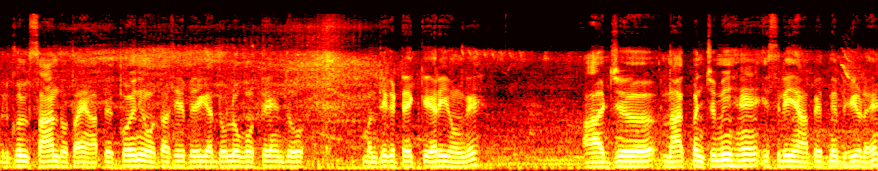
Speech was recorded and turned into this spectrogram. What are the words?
बिल्कुल शांत होता है यहाँ पे। कोई नहीं होता, सिर्फ़ एक या दो लोग होते हैं जो मंदिर के टेक केयर ही होंगे। आज नाग पंचमी है, इसलिए यहाँ पे इतनी भीड़ है।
